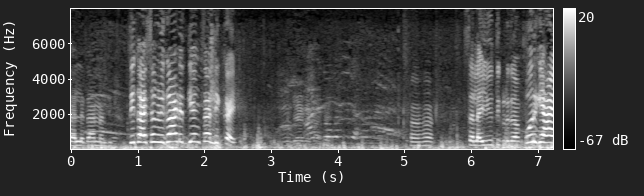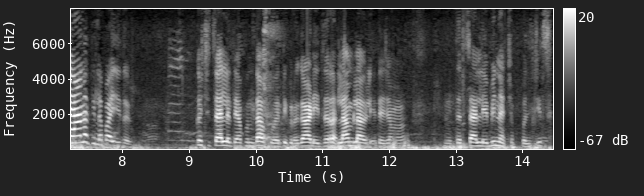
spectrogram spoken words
चालल्यात आनंदी. ती काय सगळी गाडीत गँग चालली काय? हा हा. चला येऊ तिकडे पोरगी हाय आणा तिला पाहिजे तर. कशी चालले ते आपण दाखवूया तिकडं. गाडी जरा लांब लावली त्याच्यामुळं. मी तर चालले बिना चप्पलचीच.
